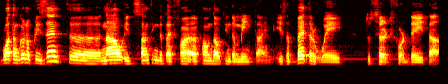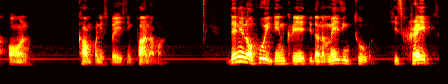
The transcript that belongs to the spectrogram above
what I'm going to present uh, now is something that I found out in the meantime is a better way to search for data on companies based in Panama. Daniel O'Huiginn created an amazing tool. He scraped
